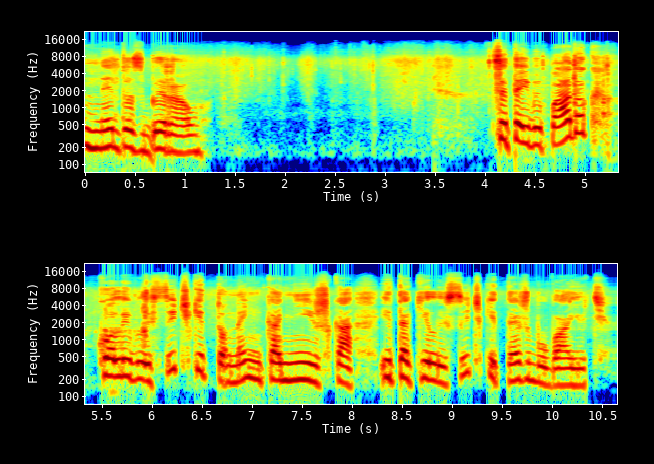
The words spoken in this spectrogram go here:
не дозбирав. Це той випадок, коли в лисички тоненька ніжка, і такі лисички теж бувають.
